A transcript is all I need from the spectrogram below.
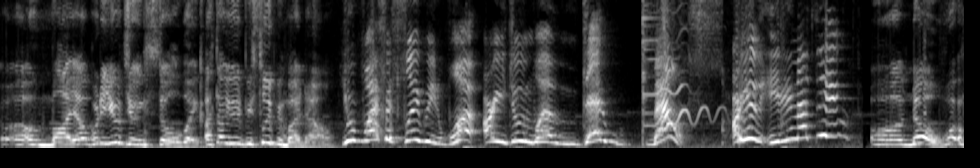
Uh, Maya, what are you doing still awake? I thought you'd be sleeping by now. Your wife is sleeping. What are you doing with a dead mouse? Are you eating that Uh, no. What,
